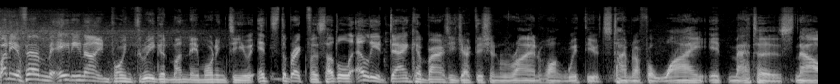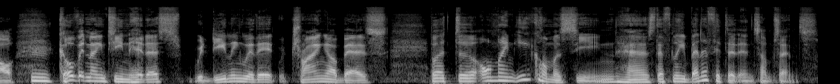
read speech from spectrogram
Money FM 89.3. Good Monday morning to you. It's the Breakfast Huddle. Elliot Danker, Bharati Jagdish, and Ryan Huang with you. It's time now for Why It Matters. Now, hmm. COVID 19 hit us. We're dealing with it. We're trying our best. But uh, online e-commerce scene has definitely benefited in some sense.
